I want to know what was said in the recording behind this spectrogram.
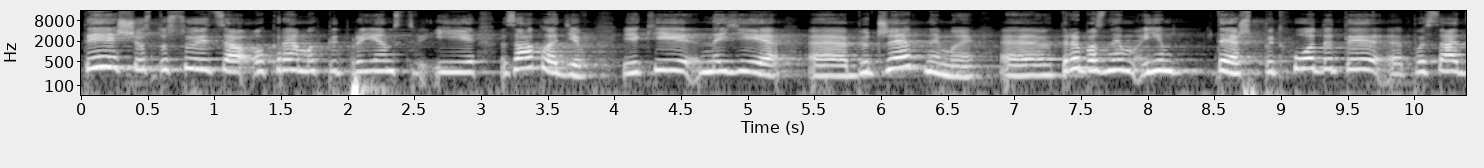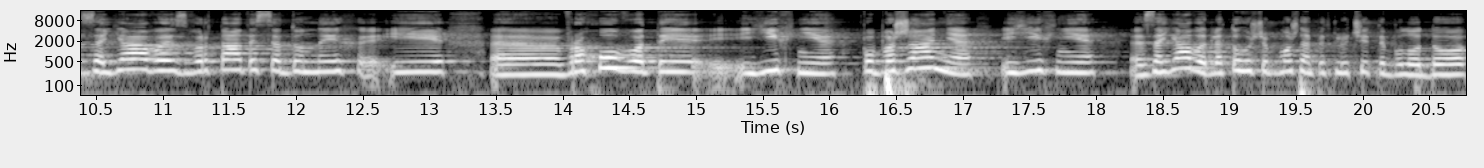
Те, що стосується окремих підприємств і закладів, які не є е, бюджетними, е, треба з ним їм. Теж підходити, е, писати заяви, звертатися до них і е, враховувати їхні побажання і їхні е, заяви для того, щоб можна підключити було до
